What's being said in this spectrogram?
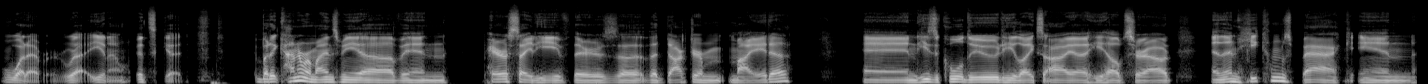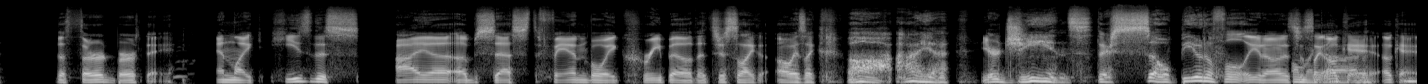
whatever, you know, it's good but it kind of reminds me of in Parasite Eve. There's uh, the Doctor Maeda, and he's a cool dude. He likes Aya. He helps her out, and then he comes back in the third birthday, and like he's this Aya obsessed fanboy creepo that's just like always like, oh Aya, your jeans, they're so beautiful. You know, it's oh just like, God. okay, okay,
